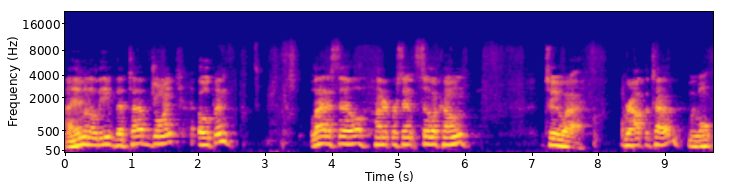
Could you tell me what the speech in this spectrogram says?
I am going to leave the tub joint open. Latasil 100% silicone to uh, grout the tub. We won't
